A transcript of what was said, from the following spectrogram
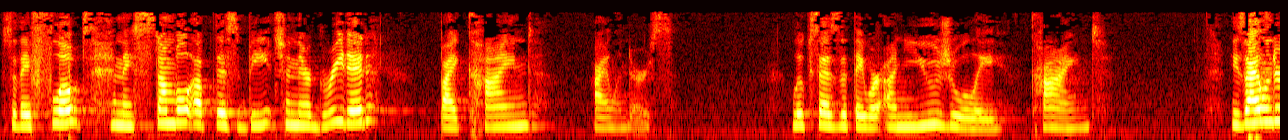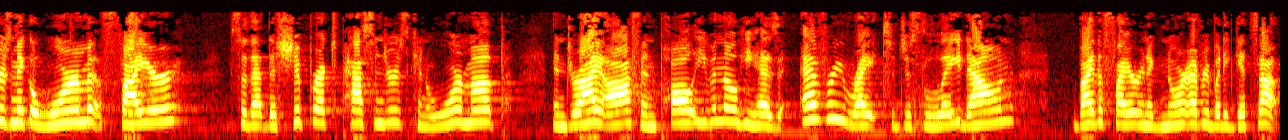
So they float and they stumble up this beach and they're greeted by kind islanders. Luke says that they were unusually kind. These islanders make a warm fire so that the shipwrecked passengers can warm up and dry off and Paul, even though he has every right to just lay down by the fire and ignore everybody, gets up.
